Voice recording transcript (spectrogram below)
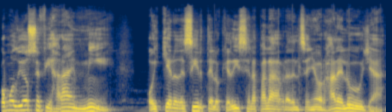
¿Cómo Dios se fijará en mí? Hoy quiero decirte lo que dice la palabra del Señor, aleluya,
